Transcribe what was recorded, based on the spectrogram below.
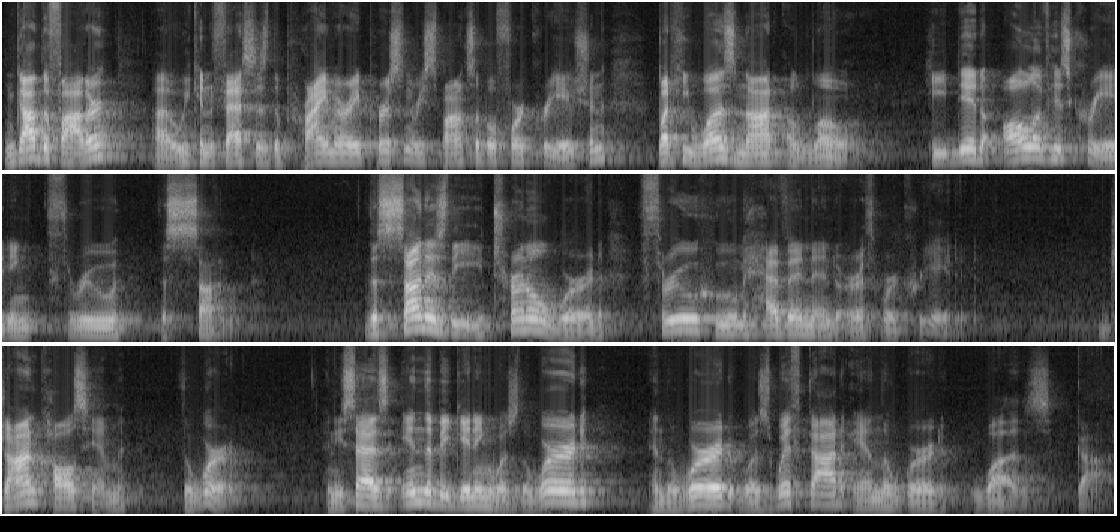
And God the Father, uh, we confess, is the primary person responsible for creation, but he was not alone. He did all of his creating through the Son. The Son is the eternal Word through whom heaven and earth were created. John calls him the Word. And he says, In the beginning was the Word, and the Word was with God, and the Word was God.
